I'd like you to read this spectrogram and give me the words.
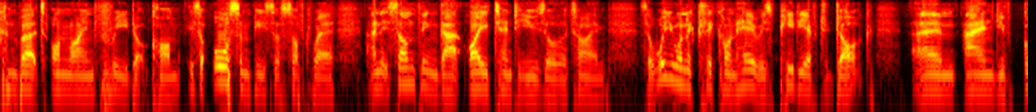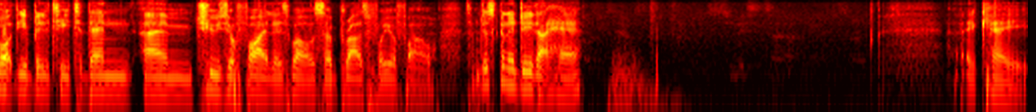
convertonlinefree.com. It's an awesome piece of software and it's something that I tend to use all the time. So what you want to click on here is PDF to doc um, and you've got the ability to then um, choose your file as well. So browse for your file. So I'm just going to do that here. Okay.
